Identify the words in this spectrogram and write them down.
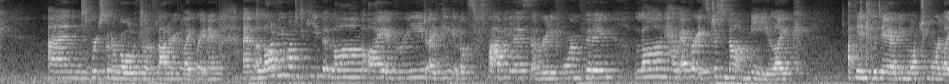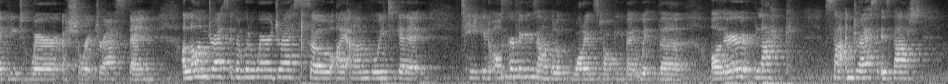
and we're just going to roll with the unflattering light right now. Um, a lot of you wanted to keep it long. I agreed. I think it looks fabulous and really form-fitting long. However, it's just not me. Like, at the end of the day, I'd be much more likely to wear a short dress than a long dress if I'm going to wear a dress. So I am going to get it taken off. Perfect example of what I was talking about with the other black satin dress is that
